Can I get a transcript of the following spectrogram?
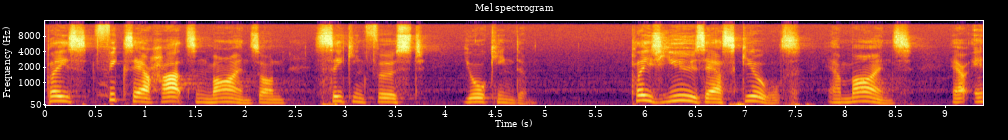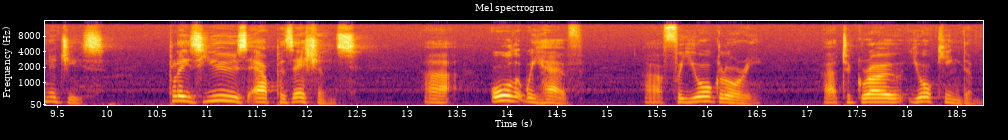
Please fix our hearts and minds on seeking first your kingdom. Please use our skills our minds, our energies. Please use our possessions, uh, all that we have, uh, for your glory, uh, to grow your kingdom,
